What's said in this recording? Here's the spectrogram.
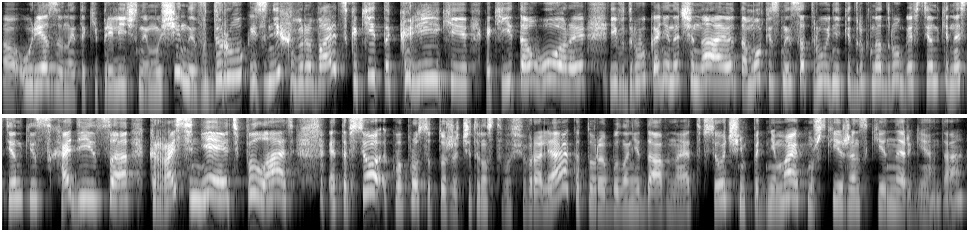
э, урезанные такие приличные мужчины, вдруг из них вырываются какие-то крики, какие-то оры, и вдруг они начинают, там офисные сотрудники друг на друга в стенки на стенки сходиться, краснеть, пылать. Это все к вопросу тоже 14 февраля, которое было недавно, это все очень поднимает мужские и женские энергии. Да?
